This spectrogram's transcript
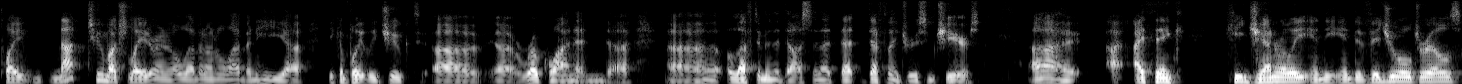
play not too much later, on an 11 on 11, he uh, he completely juked uh, uh, Roquan and uh, uh, left him in the dust, and that that definitely drew some cheers. Uh, I, I, think he generally in the individual drills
